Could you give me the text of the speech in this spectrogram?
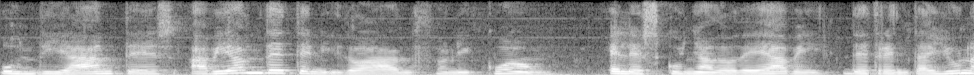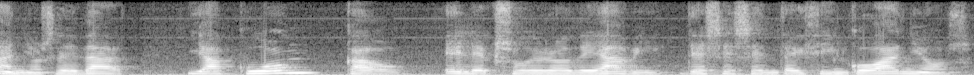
Un día antes habían detenido a Anthony Kwon, el excuñado de Abby, de 31 años de edad, y a Kwon Kao, el ex de Abby, de 65 años,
